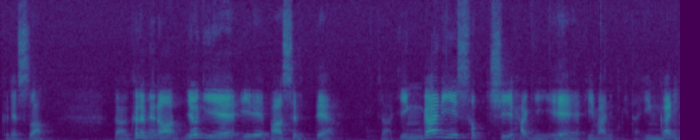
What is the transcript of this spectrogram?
그래서 그러면은 여기에 이래 봤을 때 자, 인간이 섭취하기에 이 말입니다. 인간이.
